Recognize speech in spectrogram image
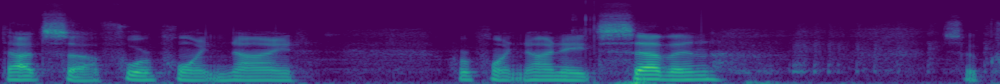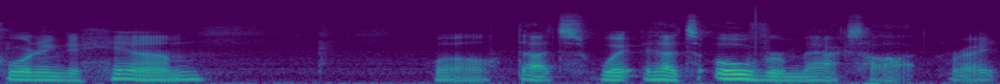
That's uh, 4.9, 4.987. So according to him, well, that's that's over max hot, right?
